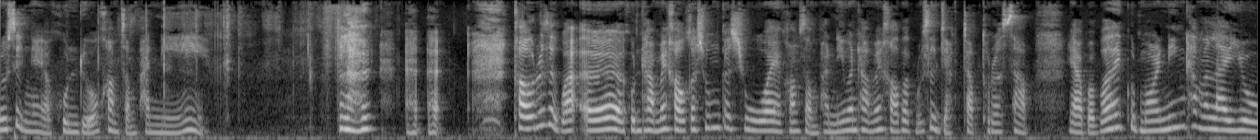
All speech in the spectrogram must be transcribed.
รู้สึกไงกับคุณหรือว่าความสัมพันธ์นี้ เขารู้สึกว่า เออ คุณทำให้เขากระชุ่มกระชวย ความสัมพันธ์นี้มันทำให้เขาแบบรู้สึกอยากจับโทรศัพท์ อยากแบบว่าให้ good morning ทำอะไรอยู่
